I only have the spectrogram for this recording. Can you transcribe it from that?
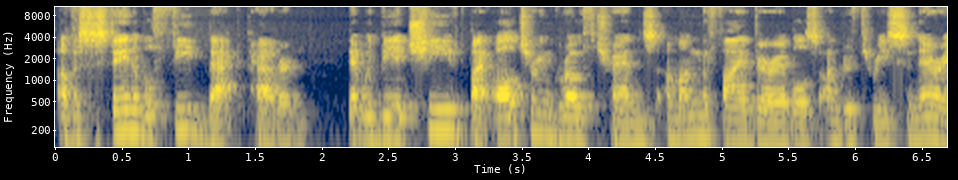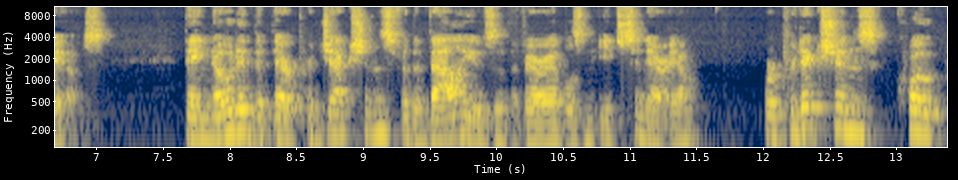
of a sustainable feedback pattern that would be achieved by altering growth trends among the five variables under three scenarios. They noted that their projections for the values of the variables in each scenario were predictions, quote,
